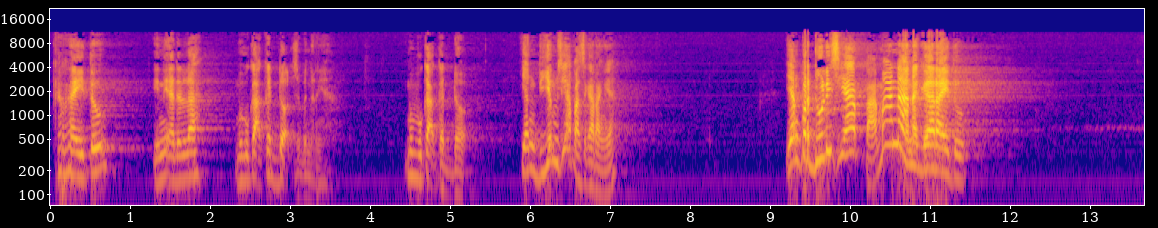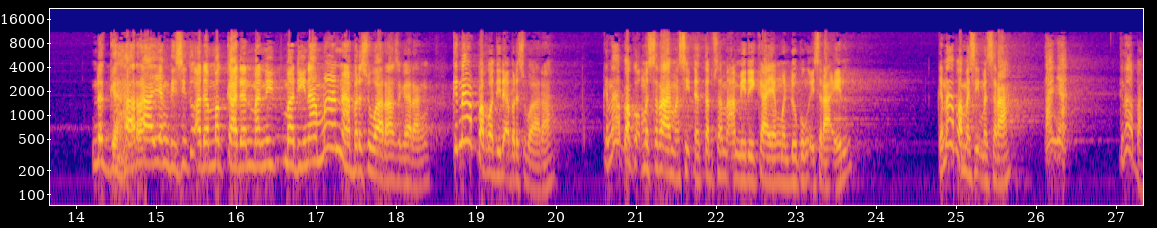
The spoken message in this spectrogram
Karena itu, ini adalah membuka kedok sebenarnya. Membuka kedok. Yang diem siapa sekarang ya? Yang peduli siapa? Mana negara itu? Negara yang di situ ada Mekah dan Madinah mana bersuara sekarang? Kenapa kok tidak bersuara? Kenapa kok mesra masih tetap sama Amerika yang mendukung Israel? Kenapa masih mesra? Tanya. Kenapa?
